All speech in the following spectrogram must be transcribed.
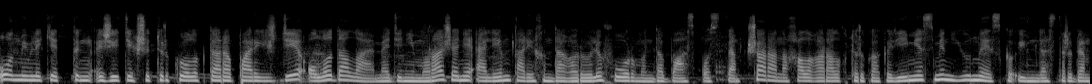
Он мемлекеттің жетекші түркологтары Парижде ұлы дала, мәдени мұра және әлем тарихындағы рөлі форумында бас қосты. Шараны халықаралық түркі академиясы мен ЮНЕСКО ұйымдастырды.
